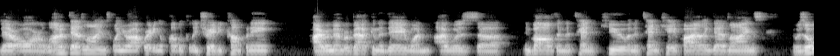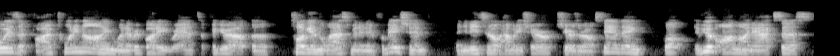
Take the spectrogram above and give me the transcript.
there are a lot of deadlines when you're operating a publicly traded company. I remember back in the day when I was uh, involved in the 10Q and the 10K filing deadlines. It was always at 5:29 when everybody ran to figure out the plug in the last minute information, and you need to know how many share, shares are outstanding. Well, if you have online access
